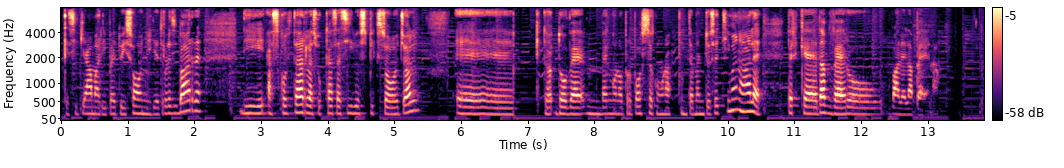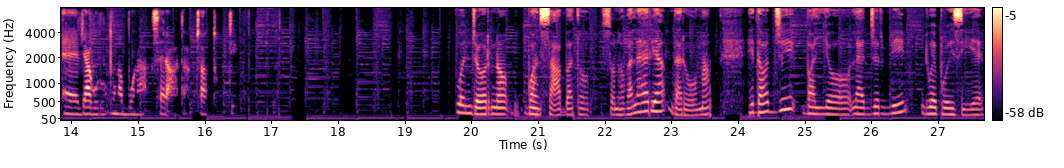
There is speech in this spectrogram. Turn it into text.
che si chiama, ripeto, I sogni dietro le sbarre, di ascoltarla su Casa Sirio Speak Social. Eh, dove mm, vengono proposte con un appuntamento settimanale perché davvero vale la pena e vi auguro una buona serata. Ciao a tutti. Buongiorno, buon sabato, sono Valeria da Roma ed oggi voglio leggervi due poesie,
